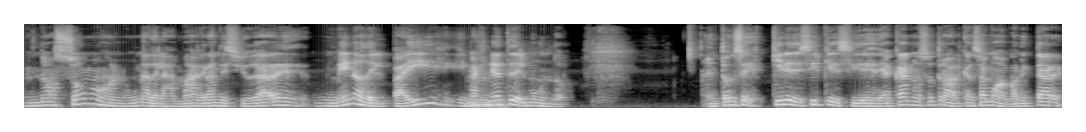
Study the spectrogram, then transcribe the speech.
no somos una de las más grandes ciudades, menos del país, imagínate Mm. del mundo. Entonces, quiere decir que si desde acá nosotros alcanzamos a conectar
